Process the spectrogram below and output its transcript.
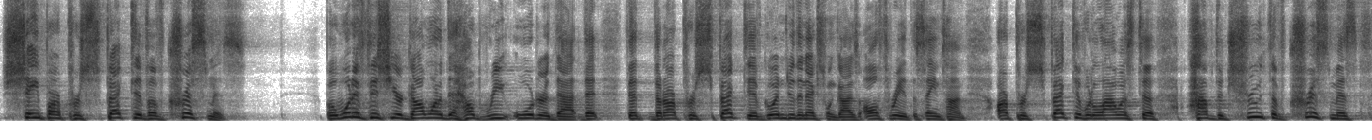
shape our perspective of Christmas. But what if this year God wanted to help reorder that, that, that, that our perspective, go ahead and do the next one, guys, all three at the same time. Our perspective would allow us to have the truth of Christmas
